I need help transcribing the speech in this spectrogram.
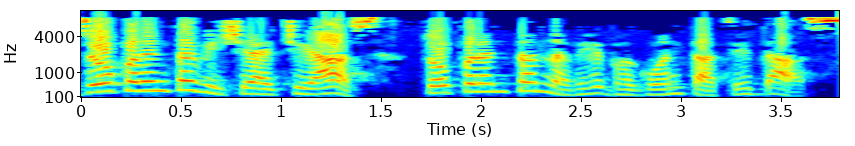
जोपर्यंत विषयाची आस तोपर्यंत नव्हे भगवंताचे दास.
